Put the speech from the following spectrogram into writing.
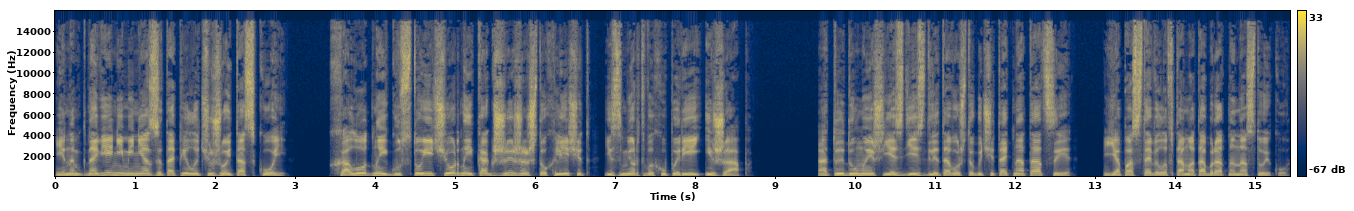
и на мгновение меня затопило чужой тоской холодный, густой и черный, как жижа, что хлещет из мертвых упырей и жаб. А ты думаешь, я здесь для того, чтобы читать нотации? Я поставил автомат обратно на стойку.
